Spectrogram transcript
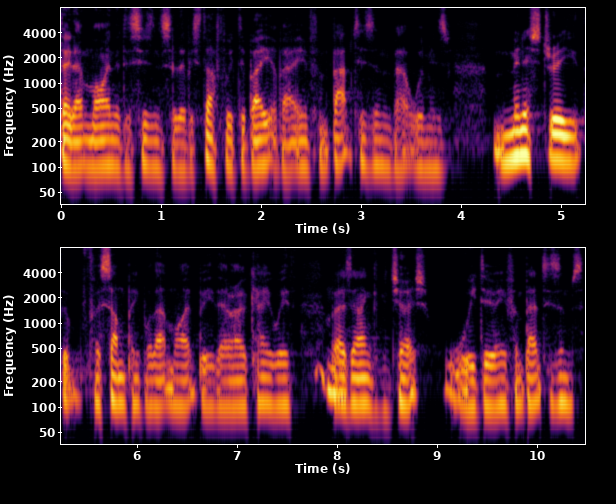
they don't mind the decisions. So there'll be stuff we debate about infant baptism, about women's ministry. That for some people that might be they're okay with, but Mm. as an Anglican church, we do infant baptisms,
